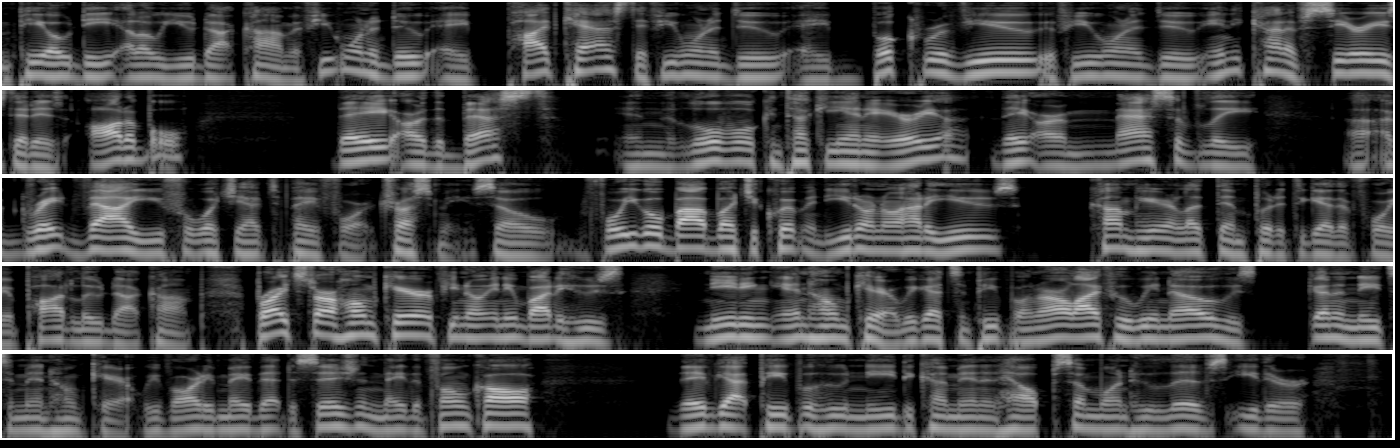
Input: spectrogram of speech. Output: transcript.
P O D L O U.com. If you want to do a podcast, if you want to do a book review, if you want to do any kind of series that is audible, they are the best in the Louisville, Kentuckiana area. They are massively uh, a great value for what you have to pay for it. Trust me. So before you go buy a bunch of equipment you don't know how to use, come here and let them put it together for you. Podlou.com. Bright Star Home Care. If you know anybody who's needing in-home care, we got some people in our life who we know who's going to need some in-home care. We've already made that decision, made the phone call. They've got people who need to come in and help someone who lives either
